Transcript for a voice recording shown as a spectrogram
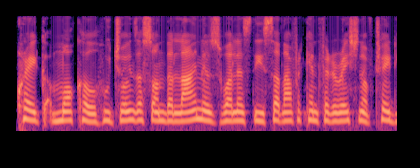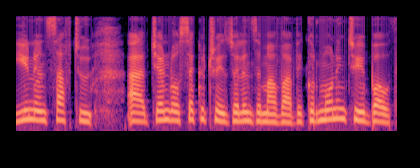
Craig Morkel, who joins us on the line, as well as the South African Federation of Trade Unions, SAFTU uh, General Secretary Zwelinzima Vavi. Good morning to you both.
